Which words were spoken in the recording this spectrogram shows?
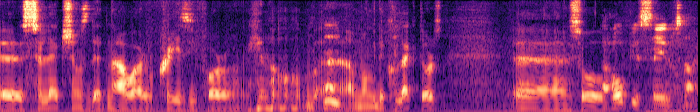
uh, selections that now are crazy for you know among the collectors. Uh, so I hope you saved some.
